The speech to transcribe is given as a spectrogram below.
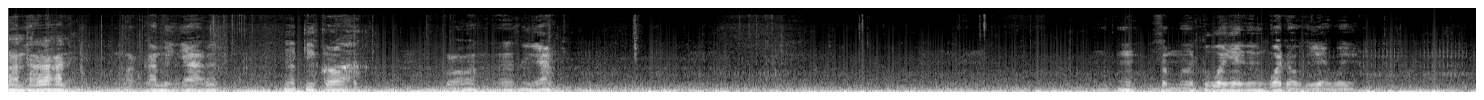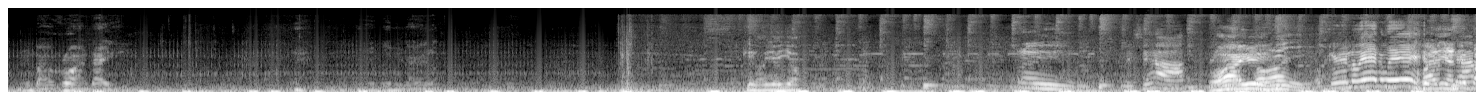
มันทาระหันมันก็มียาเลย นักกี่กรอ กรอ เออนี่ยังมอืมเสมอตัวอย่างนึงกว่าดอกเหี้ยเว้ยนี่บ่าวกล้าได้อืมไม่บึ้มได้หรอกเกี่ยวเยอะเอ้ยเสียอะร้อยๆโอ้ยโอเคลุยลุยไปอย่างนี้ไป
